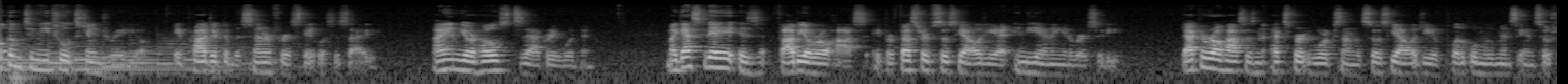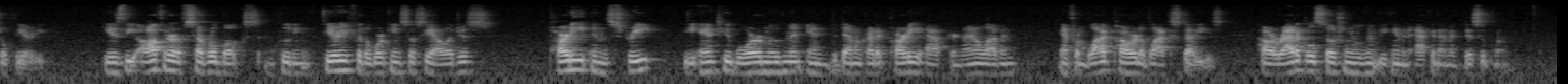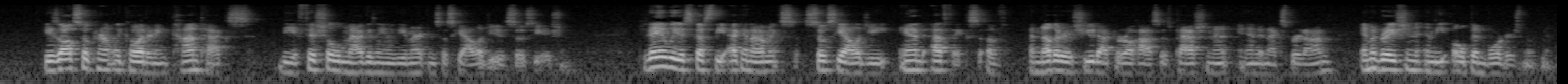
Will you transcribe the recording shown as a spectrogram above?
Welcome to Mutual Exchange Radio, a project of the Center for a Stateless Society. I am your host, Zachary Woodman. My guest today is Fabio Rojas, a professor of sociology at Indiana University. Dr. Rojas is an expert who works on the sociology of political movements and social theory. He is the author of several books, including Theory for the Working Sociologist, Party in the Street, The Anti War Movement and the Democratic Party After 9 11, and From Black Power to Black Studies How a Radical Social Movement Became an Academic Discipline. He is also currently co editing Context, the official magazine of the American Sociology Association. Today we discuss the economics, sociology, and ethics of another issue Dr. Rojas is passionate and an expert on immigration and the open borders movement.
